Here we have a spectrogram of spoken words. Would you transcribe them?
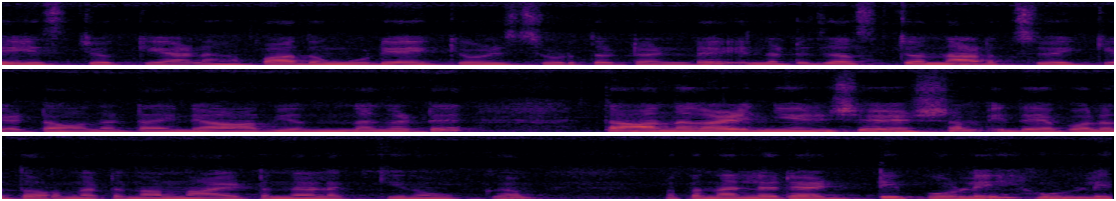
ടേസ്റ്റും ഒക്കെയാണ്. അപ്പോൾ അതും കൂടി ആക്കി ഒഴിച്ചു കൊടുത്തിട്ടുണ്ട്. എന്നിട്ട് ജസ്റ്റ് ഒന്ന് അടച്ചു വെക്കുക കേട്ടോ. എന്നിട്ട് അതിന്റെ ആവി ഒന്നും അങ്ങോട്ട് താന്ന് കഴിഞ്ഞതിന് ശേഷം ഇതേപോലെ തുറന്നിട്ട് നന്നായിട്ടൊന്ന് ഇളക്കി നോക്കുക അപ്പോൾ നല്ലൊരു അടിപൊളി ഉള്ളി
